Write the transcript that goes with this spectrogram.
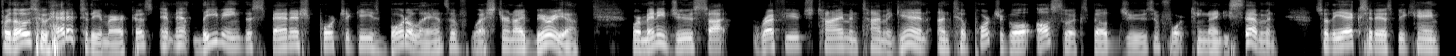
For those who headed to the Americas, it meant leaving the Spanish Portuguese borderlands of Western Iberia, where many Jews sought refuge time and time again until Portugal also expelled Jews in 1497. So the exodus became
